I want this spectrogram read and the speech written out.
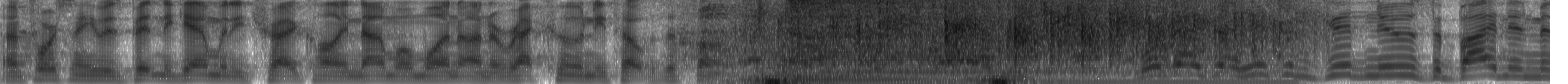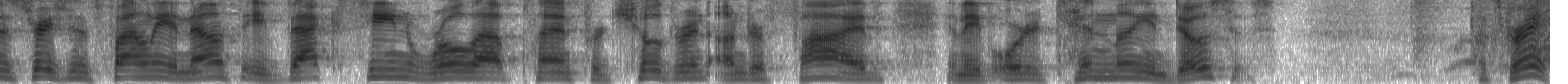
Unfortunately, he was bitten again when he tried calling 911 on a raccoon he thought was a phone. Well, guys, uh, here's some good news. The Biden administration has finally announced a vaccine rollout plan for children under five, and they've ordered 10 million doses. That's great.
